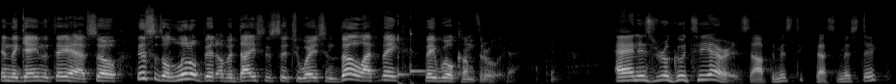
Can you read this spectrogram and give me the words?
in the game that they have. So this is a little bit of a dicey situation, though I think they will come through it. And Israel Gutierrez, optimistic, pessimistic?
